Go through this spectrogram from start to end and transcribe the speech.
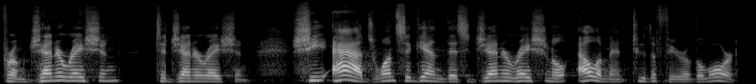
from generation to generation. She adds, once again, this generational element to the fear of the Lord.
